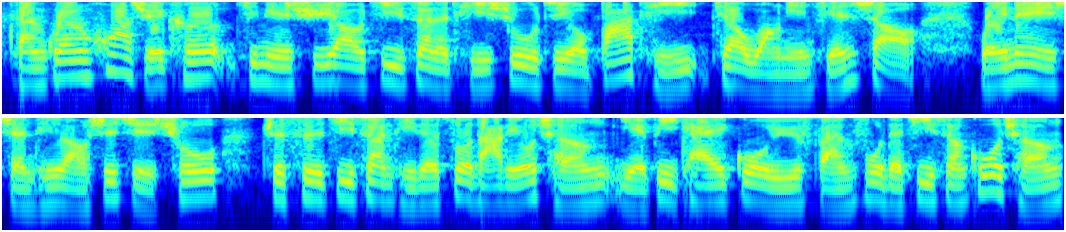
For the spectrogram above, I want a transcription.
反观化学科，今年需要计算的题数只有八题，较往年减少。委内审题老师指出，这次计算题的作答流程也避开过于繁复的计算过程，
